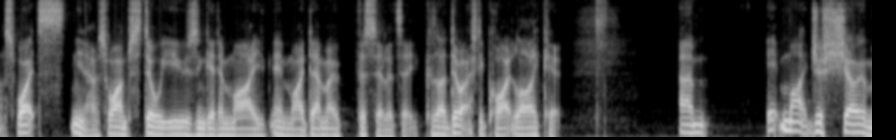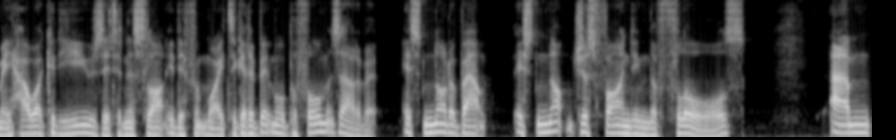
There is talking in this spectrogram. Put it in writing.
That's why it's you know that's why I'm still using it in my in my demo facility because I do actually quite like it. Um, it might just show me how I could use it in a slightly different way to get a bit more performance out of it. It's not about it's not just finding the flaws. Um,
